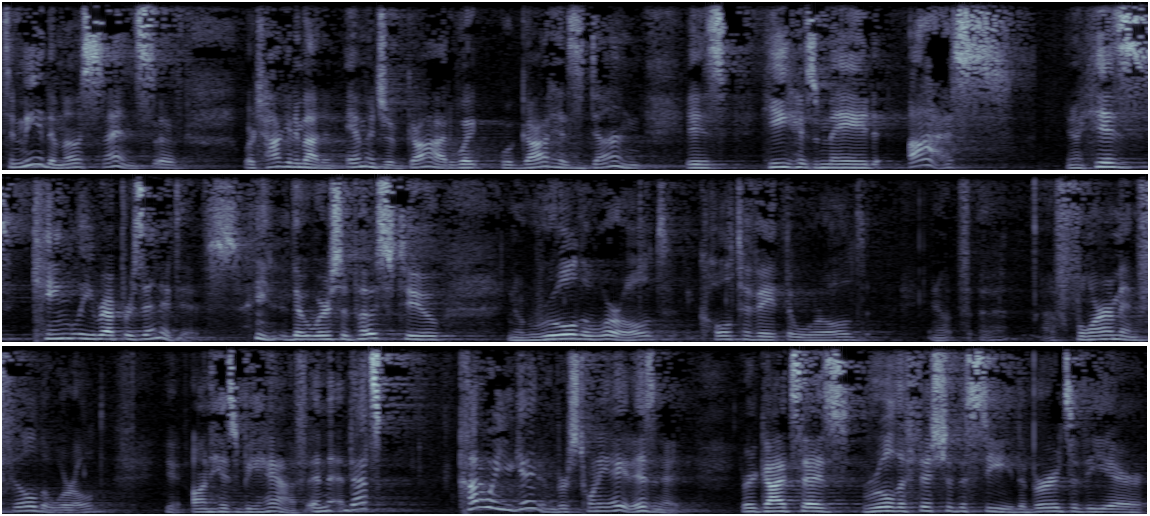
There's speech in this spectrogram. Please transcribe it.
to me the most sense of we're talking about an image of God. What, what God has done is he has made us, you know, his kingly representatives that we're supposed to, you know, rule the world, cultivate the world, you know, uh, form and fill the world on his behalf. And that's kind of what you get in verse 28, isn't it? Where God says, rule the fish of the sea, the birds of the air,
